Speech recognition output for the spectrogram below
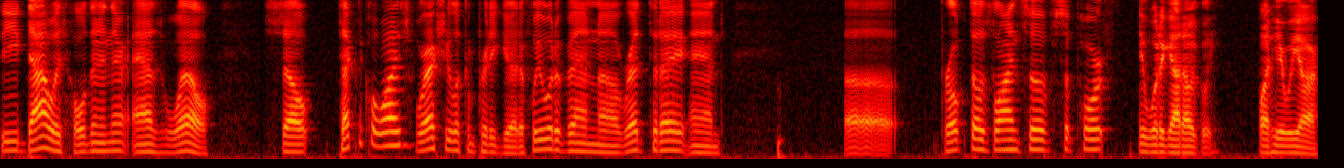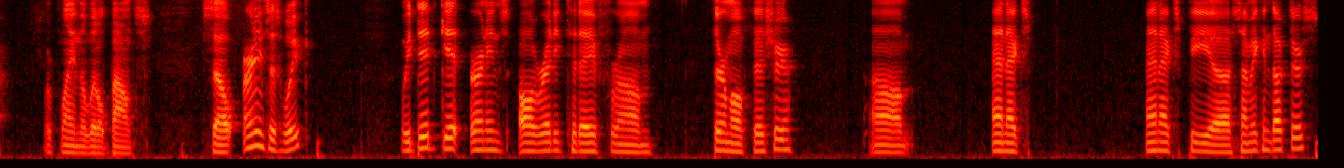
the Dow is holding in there as well. So technical wise, we're actually looking pretty good. If we would have been uh, red today and uh, broke those lines of support, it would have got ugly. But here we are. We're playing the little bounce. So earnings this week. We did get earnings already today from Thermo Fisher, um, NX, NXP uh, Semiconductors,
